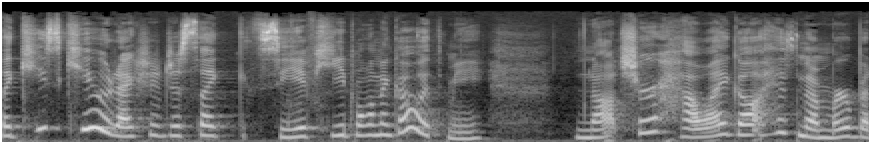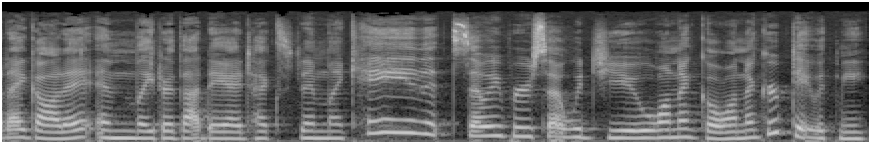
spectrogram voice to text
like he's cute. I should just like see if he'd want to go with me. Not sure how I got his number, but I got it. And later that day, I texted him like, "Hey, that's Zoe Brusa. Would you want to go on a group date with me?"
